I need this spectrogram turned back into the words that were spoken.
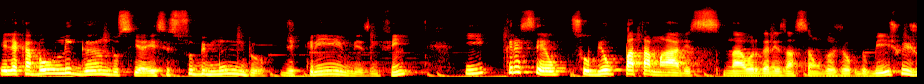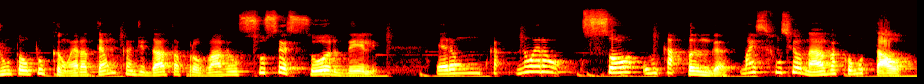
ele acabou ligando-se a esse submundo de crimes, enfim, e cresceu, subiu patamares na organização do jogo do bicho e junto ao Tucão. Era até um candidato a provável sucessor dele. Era um, não era só um capanga, mas funcionava como tal,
